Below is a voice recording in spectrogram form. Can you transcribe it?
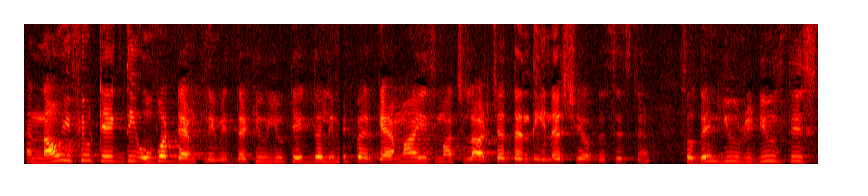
And now if you take the overdamped limit, that you, you take the limit where gamma is much larger than the inertia of the system, so then you reduce this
